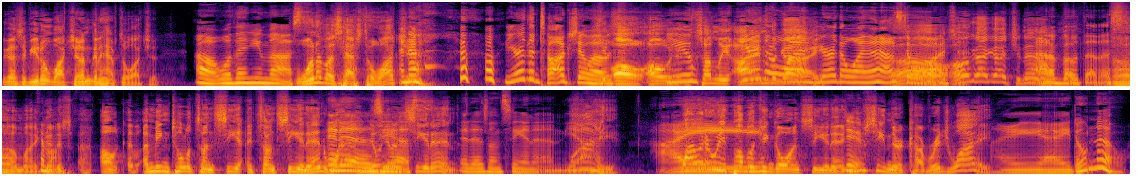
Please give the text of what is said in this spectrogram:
Because if you don't watch it, I'm going to have to watch it. Oh, well, then you must. One of us has to watch I know. it. you're the talk show host. Oh, oh, You- suddenly I'm the, one, guy. You're the one that has to oh, watch oh, it. I got you now. Out of both of us. Oh my Come goodness. Uh, Oh, I'm being told it's on C. It's on CNN. Why It are is. doing yes. it on CNN? It is on CNN. Yeah. Why? I, Why would a Republican go on CNN? Dude. You've seen their coverage. Why? I I don't know,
